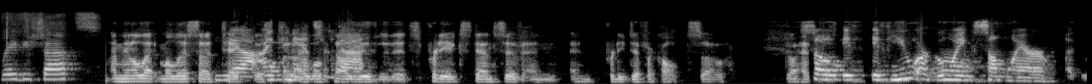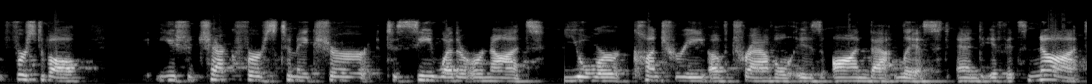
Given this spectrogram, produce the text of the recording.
rabies shots? I'm going to let Melissa take yeah, this, I but I will tell that. you that it's pretty extensive and and pretty difficult. So go ahead. So if if you are going somewhere, first of all, you should check first to make sure to see whether or not your country of travel is on that list. And if it's not,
